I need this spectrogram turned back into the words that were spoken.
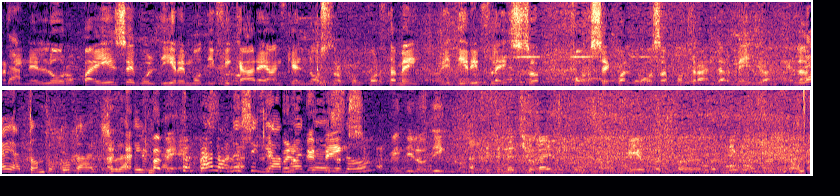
aiutarli nel loro paese vuol dire modificare anche il nostro comportamento e di riflesso forse qualcosa potrà andare meglio anche là. Lei ha tanto coraggio, la verità. Vabbè, questo Allora seguiamo quello che adesso. penso, quindi lo dico. C'était naturel pour vous d'ouvrir votre, votre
